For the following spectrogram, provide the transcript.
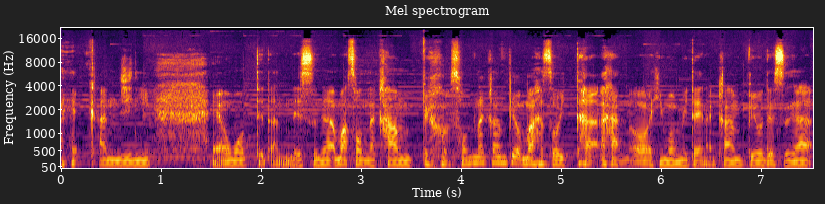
感じに思ってたんですがまあそんなかんぴょう そんなかんぴょうまあそういったあの紐みたいなかんぴょうですが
